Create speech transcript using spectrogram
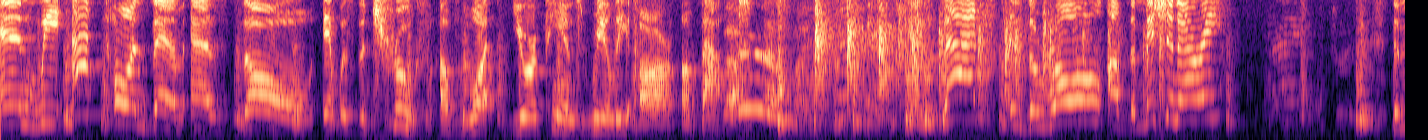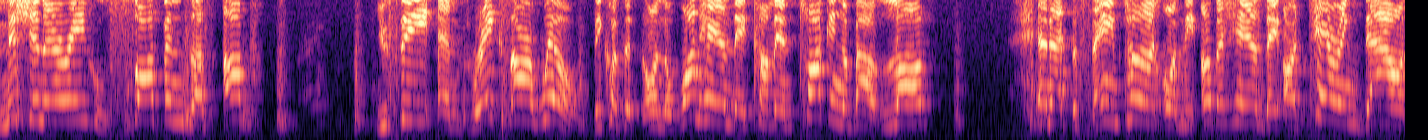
and we act on them as though it was the truth of what Europeans really are about. That is the role of the missionary, the missionary who softens us up you see, and breaks our will because it, on the one hand, they come in talking about love, and at the same time, on the other hand, they are tearing down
